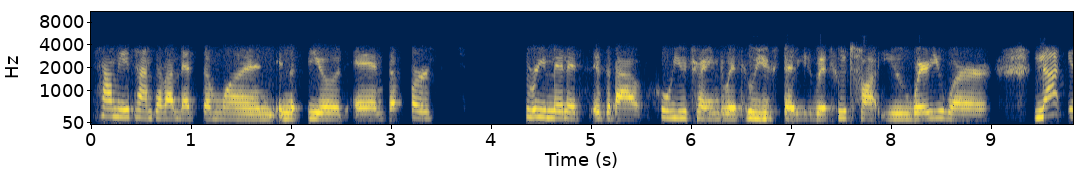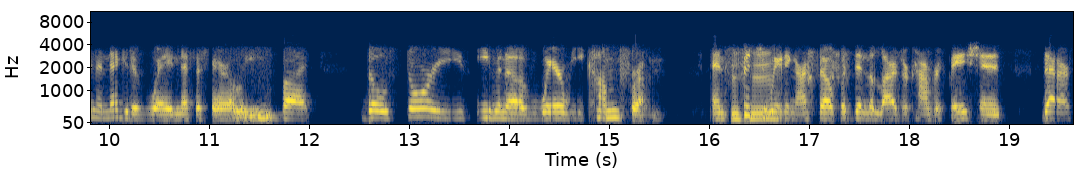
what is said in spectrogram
how many times have I met someone in the field and the first three minutes is about who you trained with, who you studied with, who taught you, where you were, not in a negative way necessarily, but those stories even of where we come from and mm-hmm. situating ourselves within the larger conversation that are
